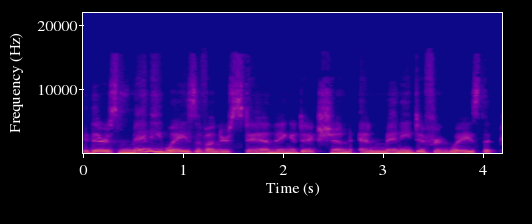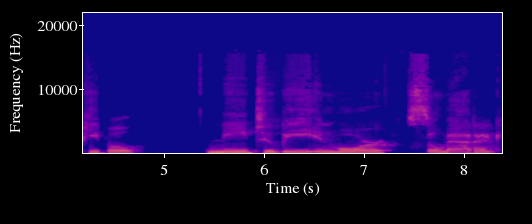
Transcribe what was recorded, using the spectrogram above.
There's many ways of understanding addiction and many different ways that people need to be in more somatic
